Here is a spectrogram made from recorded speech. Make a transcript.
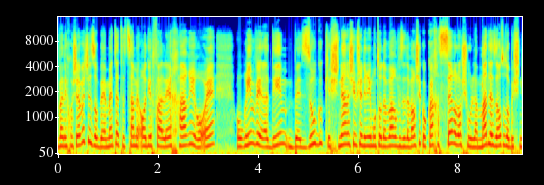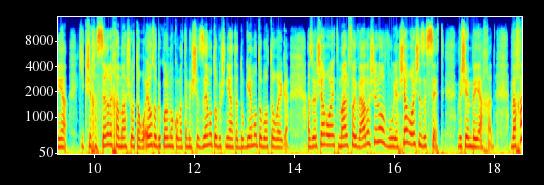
ואני חושבת שזו באמת הצצה מאוד יפה לאיך הארי רואה הורים וילדים בזוג כשני אנשים שנראים אותו דבר, וזה דבר שכל כך חסר לו, שהוא למד לזהות אותו בשנייה. כי כשחסר לך משהו, אתה רואה אותו בכל מקום, אתה משזם אותו בשנייה, אתה דוגם אותו באותו רגע. אז הוא ישר רואה את מאלפוי ואבא שלו, והוא ישר רואה שזה סט, ושהם ביחד. ואחר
